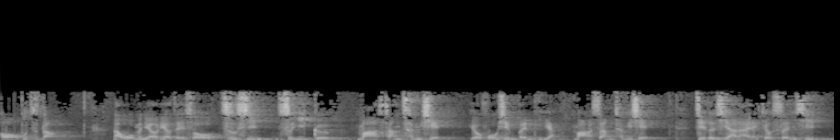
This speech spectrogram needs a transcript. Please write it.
哦，不知道。那我们要了解说，直心是一个马上呈现，有佛性本体呀，马上呈现。接着下来呢，就身心。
